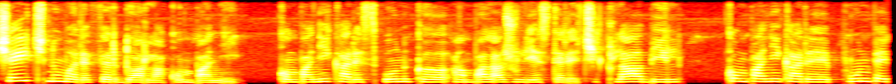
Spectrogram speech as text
Și aici nu mă refer doar la companii. Companii care spun că ambalajul este reciclabil, companii care pun pe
